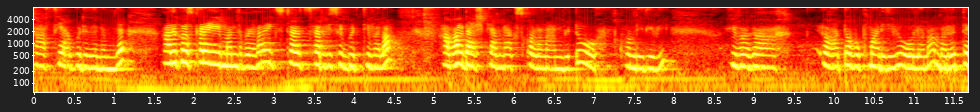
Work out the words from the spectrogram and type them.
ಜಾಸ್ತಿ ಆಗಿಬಿಟ್ಟಿದೆ ನಮಗೆ. ಅದಕ್ಕೋಸ್ಕರ ಈ ಮಂತ್ ಬೇಡ ನೆಕ್ಸ್ಟ್ ಸರ್ವಿಸಿಗೆ ಬಿಡ್ತೀವಲ್ಲ ಆವಾಗ ಡ್ಯಾಶ್ ಕ್ಯಾಮ್ರಾ ಹಾಕ್ಸ್ಕೊಳ್ಳೋಣ ಅಂದ್ಬಿಟ್ಟು ಅಂದ್ಕೊಂಡಿದ್ದೀವಿ ಇವಾಗ ಆಟೋ ಬುಕ್ ಮಾಡಿದ್ದೀವಿ ಓಲೋನ. ಬರುತ್ತೆ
